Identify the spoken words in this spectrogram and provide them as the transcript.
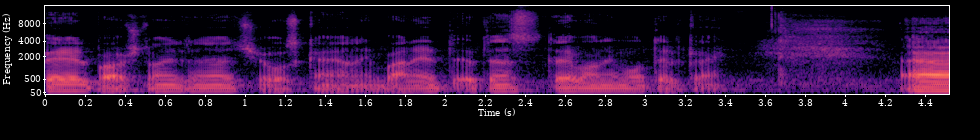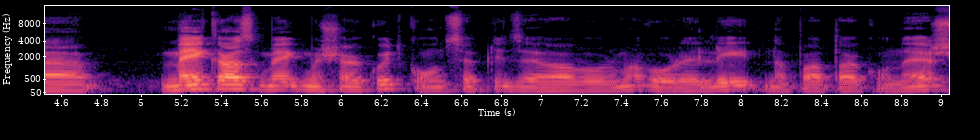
բերել պաշտոնի դնել չի Օսկանյանին, բան այդպես Լևոնի մոդել կային։ Մեկ ազգ, մեկ մշակույթ կոնցեպտի ձևավորումը, որ էլի նպատակ ուներ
